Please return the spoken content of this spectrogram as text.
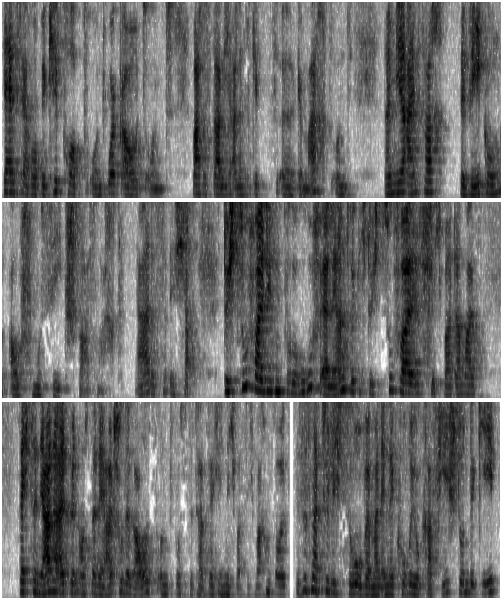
Dance Aerobic, Hip Hop und Workout und was es da nicht alles gibt äh, gemacht und bei mir einfach Bewegung auf Musik Spaß macht. Ja, das, ich habe durch Zufall diesen Beruf erlernt, wirklich durch Zufall. Ich war damals 16 Jahre alt, bin aus der Realschule raus und wusste tatsächlich nicht, was ich machen soll. Es ist natürlich so, wenn man in eine Choreografiestunde geht,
